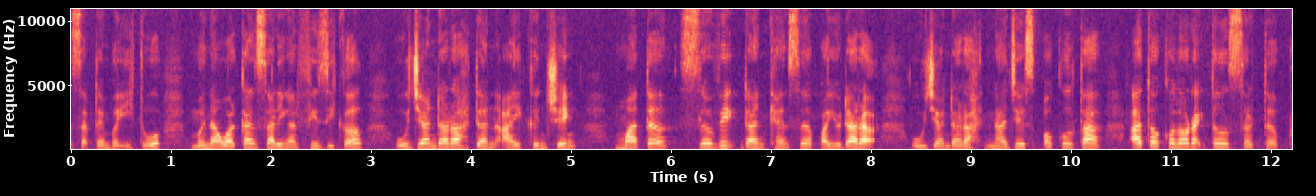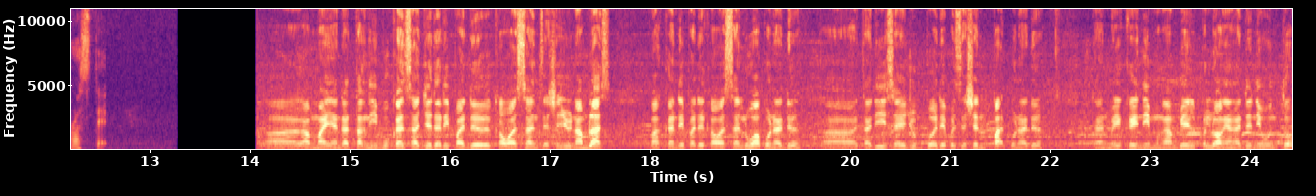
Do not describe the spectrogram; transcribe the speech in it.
September itu menawarkan saringan fizikal, ujian darah dan air kencing, mata, cervix dan kanser payudara, ujian darah najis okulta atau kolorektal serta prostat. Uh, ramai yang datang ni bukan saja daripada kawasan Seksyen U16 bahkan daripada kawasan luar pun ada. Uh, tadi saya jumpa daripada Seksyen 4 pun ada dan mereka ini mengambil peluang yang ada ni untuk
